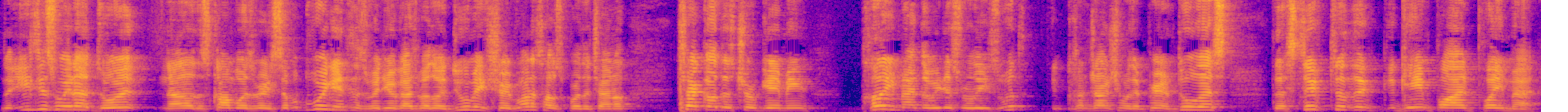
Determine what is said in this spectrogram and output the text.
the easiest way to do it. Now, this combo is very simple. Before we get into this video, guys, by the way, do make sure if you want to help support the channel, check out this Trif Gaming playmat that we just released with in conjunction with Imperium Duelist. The stick to the game plan playmat.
